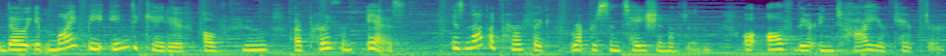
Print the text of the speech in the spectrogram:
though it might be indicative of who a person is, is not a perfect representation of them or of their entire character.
